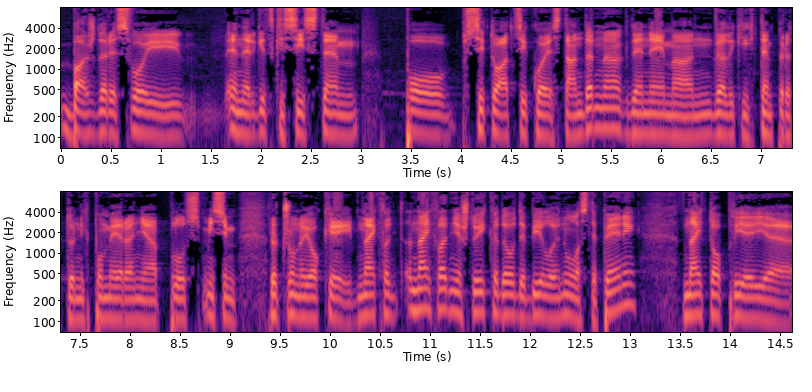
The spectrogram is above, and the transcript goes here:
baždare svoj energetski sistem po situaciji koja je standardna, gde nema velikih temperaturnih pomeranja, plus, mislim, računaju, ok, najhlad, najhladnije što je ikada ovde bilo je 0 stepeni, najtoplije je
